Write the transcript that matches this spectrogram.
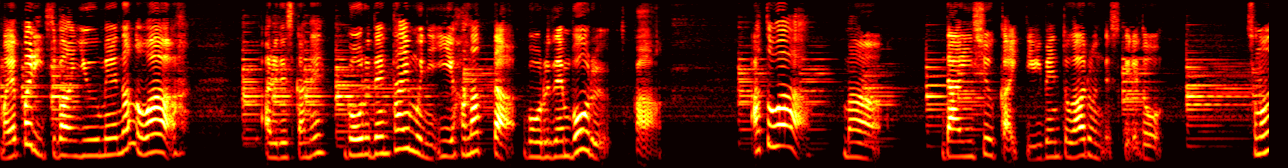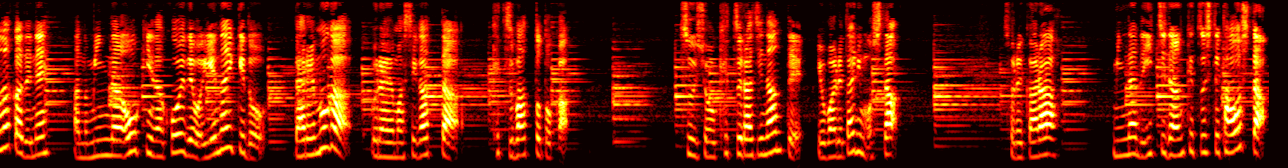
まあ、やっぱり一番有名なのは、あれですかね、ゴールデンタイムに言い放ったゴールデンボールとか、あとは、まあ、団員集会っていうイベントがあるんですけれど、その中でね、あのみんな大きな声では言えないけど、誰もが羨ましがったケツバットとか、通称ケツラジなんて呼ばれたりもした。それから、みんなで一致団結して倒した。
